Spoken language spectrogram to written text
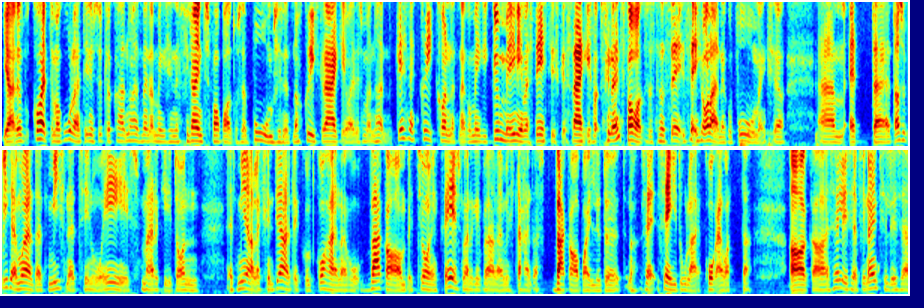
ja nüüd kohati ma kuulen, et inimesed ütlevad ka, et noh, et meil on mingi selline finantsvabaduse buum siin, et noh, kõik räägivad ja siis ma noh, et kes need kõik on, et nagu mingi kümme inimest Eestis, kes räägivad finantsvabadusest, no see, see ei ole nagu buum, eks ju ähm,. et äh, tasub ise mõelda, et mis need sinu eesmärgid on. et mina läksin teadlikult kohe nagu väga ambitsioonika eesmärgi peale, mis tähendas väga palju tööd, noh, see, see ei tule kogemata aga sellise finantsilise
